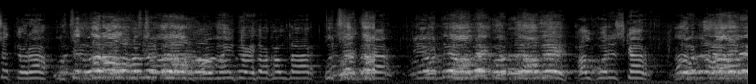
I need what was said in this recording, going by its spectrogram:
উচ্ছেদ করা উচ্ছেদ করা অবৈধ দখলদার উচ্ছেদ করা করতে হবে করতে হবে। খাল পরিষ্কার করতে হবে।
